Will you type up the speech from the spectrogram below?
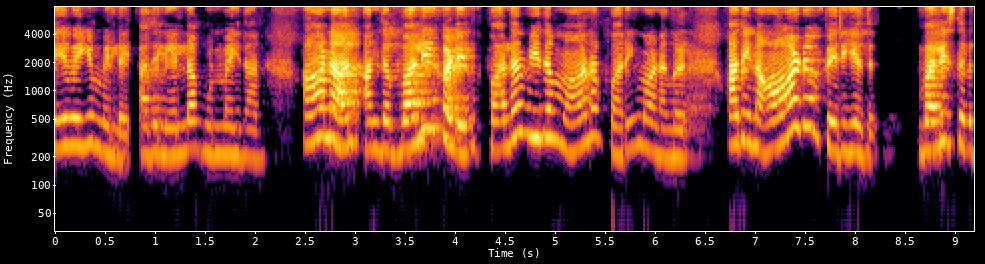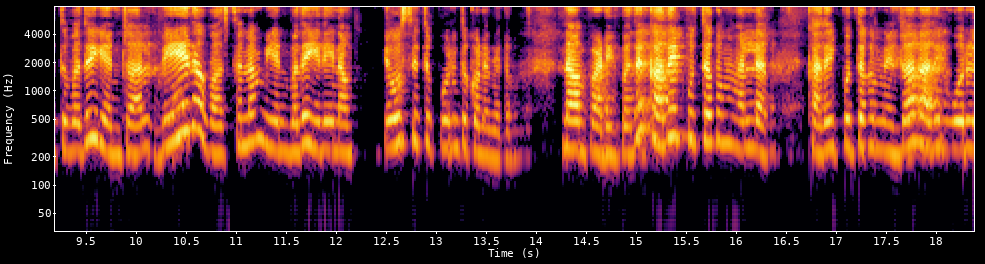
தேவையும் இல்லை. அதில் எல்லாம் உண்மைதான். ஆனால் அந்த பலிகளில் பலவிதமான பரிமாணங்கள். அதன் ஆழம் பெரியது. பலி செலுத்துவது என்றால் வேத வசனம் என்பதை இதை நாம் யோசித்து புரிந்து கொள்ள வேண்டும். நாம் படிப்பது கதை புத்தகம் அல்ல. கதை புத்தகம் என்றால் அதில் ஒரு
